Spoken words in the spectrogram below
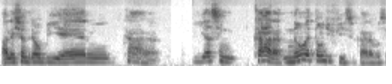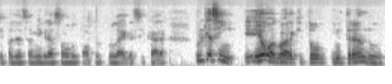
Alexandre Albiero, cara. E assim, cara, não é tão difícil, cara, você fazer essa migração do Pauper pro Legacy, cara. Porque assim, eu agora que tô entrando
